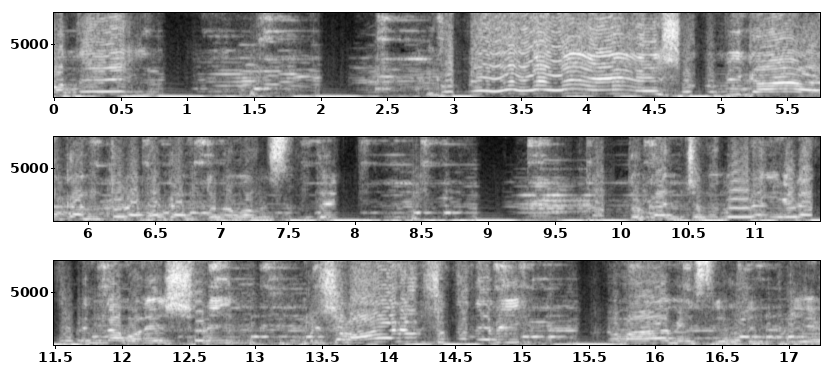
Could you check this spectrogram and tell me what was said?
পতে গোপেশ গোপিকা কান্ত রাধা কান্ত নমস্তে তপ্ত কাঞ্চন গৌরাঙ্গী বৃন্দাবনেশ্বরী, বৃষভানুর সুত দেবী নমামি শ্রী হরি প্রিয়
